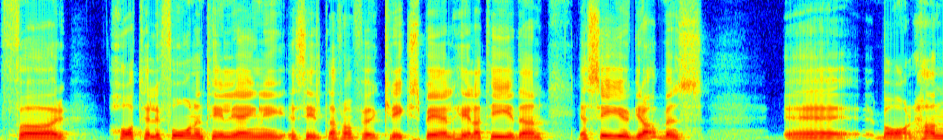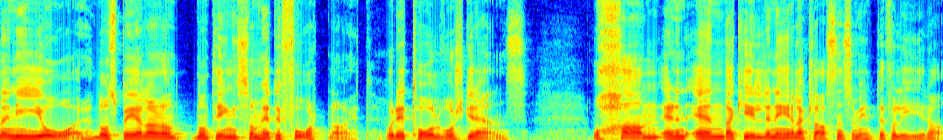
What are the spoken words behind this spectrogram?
För ha telefonen tillgänglig, sitta framför krigsspel hela tiden. Jag ser ju grabbens eh, barn, han är nio år. De spelar no någonting som heter Fortnite. Och det är 12. Och han är den enda killen i hela klassen som inte får lira.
